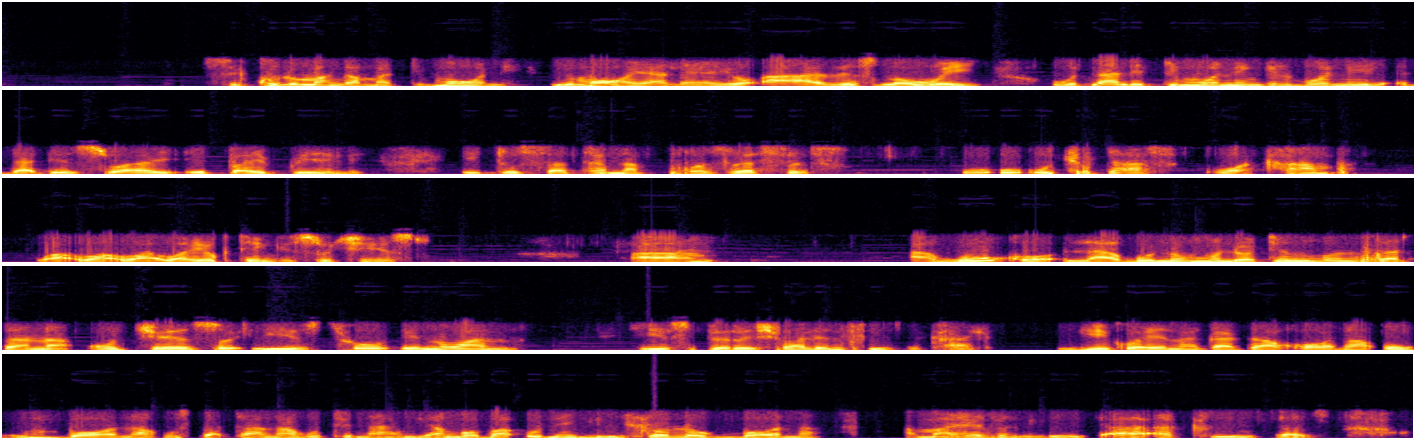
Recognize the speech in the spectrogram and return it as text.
sikhuluma ngamadimoni. Imoya leyo ah there's no way ukuthi nanti idimoni ngilibonile. That is why iBhayibheli ithi uSathana possesses uJudas wakhamba wayokuthengisa uJesu. Um akukho la kunomuntu othi ngibona uSathana uJesu is two in one. He is spiritual and physical. Ngikho yena kade akhona ukumbona usathana ukuthi nangiya ngoba unelihlo lokubona ama-heavenly uh, creatures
